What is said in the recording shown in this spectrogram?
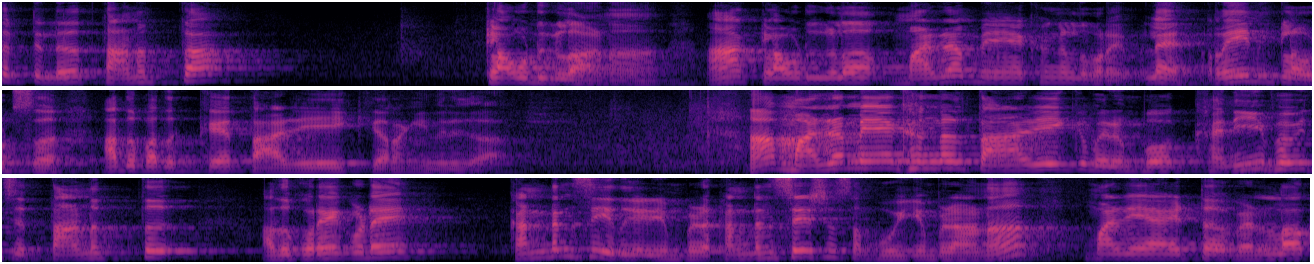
തട്ടിൽ തണുത്ത ക്ലൗഡുകളാണ് ആ ക്ലൗഡുകൾ മഴ മേഘങ്ങൾ എന്ന് പറയും അല്ലേ? റെയിൻ ക്ലൗഡ്സ് അത് പതുക്കെ താഴേക്ക് ഇറങ്ങി വരിക. ആ മഴമേഘങ്ങൾ താഴേക്ക് വരുമ്പോൾ ഘനീഭവിച്ച് തണുത്ത് അത് കുറേ കൂടെ കണ്ടൻസ് ചെയ്ത് കഴിയുമ്പോൾ കണ്ടൻസേഷൻ സംഭവിക്കുമ്പോഴാണ് മഴയായിട്ട് വെള്ളം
